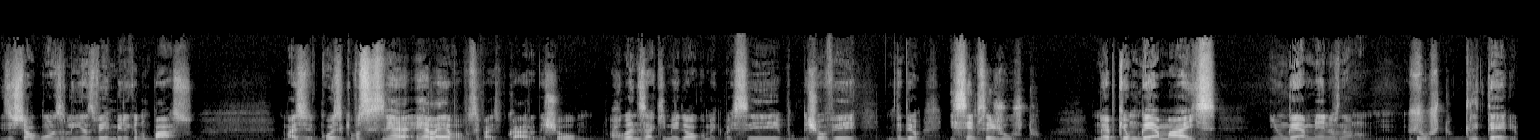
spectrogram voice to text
existem algumas linhas vermelhas que eu não passo. Mas coisa que você releva, você faz, cara, deixa eu organizar aqui melhor como é que vai ser, deixa eu ver, entendeu? E sempre ser justo. Não é porque um ganha mais e um ganha menos, não, não. Justo. Critério.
